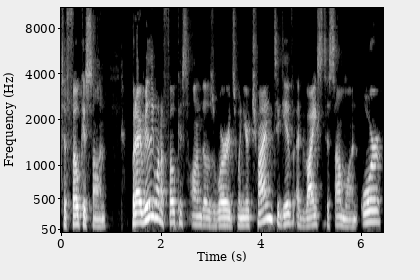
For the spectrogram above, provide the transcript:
to focus on. But I really want to focus on those words when you're trying to give advice to someone or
